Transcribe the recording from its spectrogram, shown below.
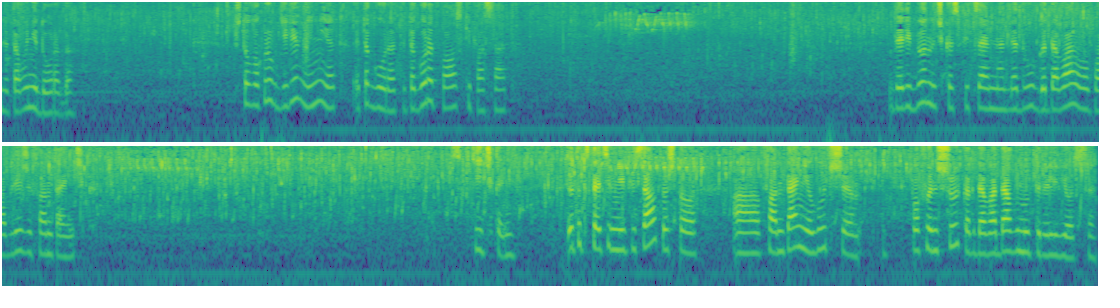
для того недорого. Что вокруг деревни? Нет, это город. Это город Павловский Посад. Для ребеночка специально, для двухгодовалого поближе фонтанчик. С птичками. Кто-то, кстати, мне писал то, что а, в фонтане лучше по фэншуй, когда вода внутрь льется.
